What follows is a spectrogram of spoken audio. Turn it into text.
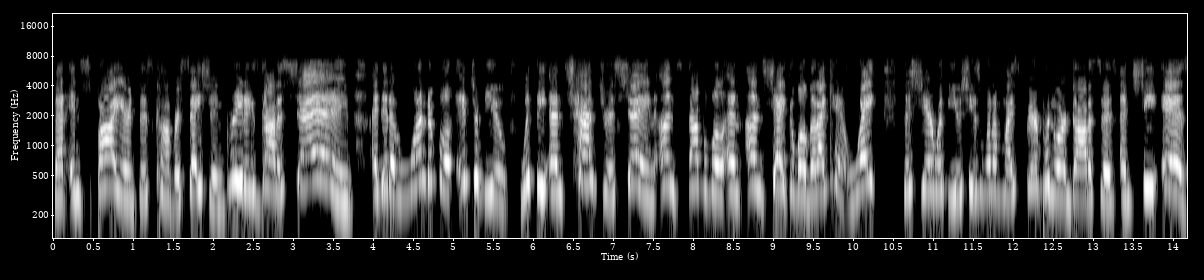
that inspired this conversation. Greetings, Goddess Shane. I did a wonderful interview with the enchantress Shane, unstoppable and unshakable, that I can't wait to share with you. She is one of my spiritpreneur goddesses, and she is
